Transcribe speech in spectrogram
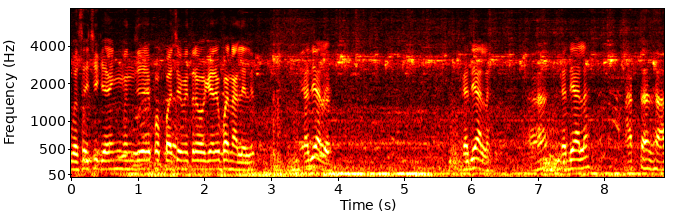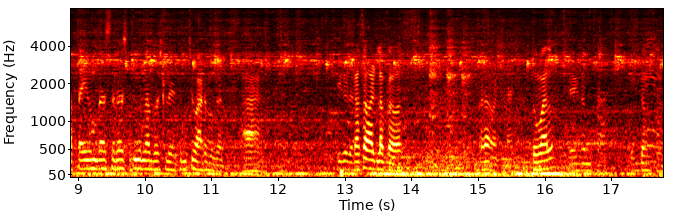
वसायची गँग म्हणजे पप्पाचे मित्र वगैरे पण आलेले. कधी आला? कधी आला? कधी आला? आता आता येऊन बस रस पिऊला बसलोय. तुमची वाट बघत. हा. कसा वाटला प्रवास? बरा वाटला. तुम्हाला एकदम छान एकदम छान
